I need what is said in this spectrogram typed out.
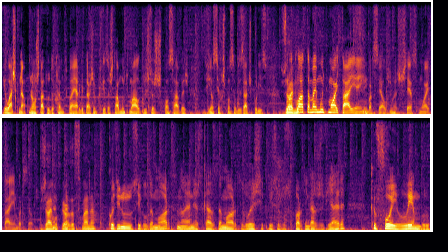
eu acho que não, que não está tudo a correr muito bem. A arbitragem portuguesa está muito mal e os seus responsáveis deviam ser responsabilizados por isso. Por outro lado, também muito Muay Thai em Sim. Barcelos, mas excesso de Muay Thai em Barcelos. Já é o pior da semana? Continuo no ciclo da morte, não é? Neste caso da morte do ex-ciclista do Sporting Carlos Vieira, que foi, lembro,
